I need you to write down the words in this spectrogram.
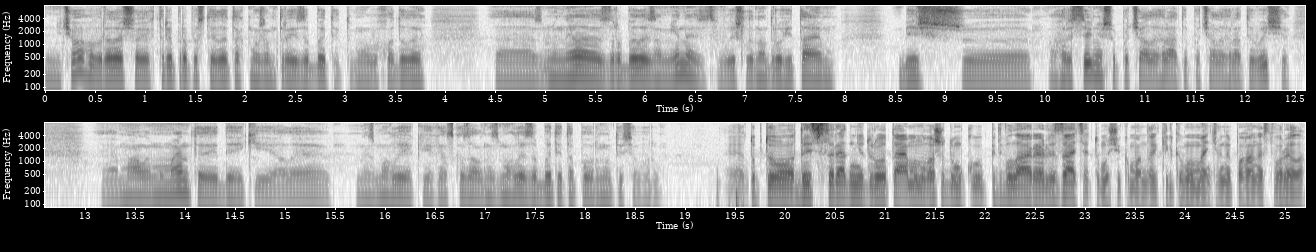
Нічого, говорили, що як три пропустили, так можемо три і забити. Тому виходили, змінили, зробили заміни, вийшли на другий тайм більш е, агресивніше почали грати, почали грати вище. Е, Мали моменти деякі, але не змогли, як, я сказав, не змогли забити та повернутися в гру. Е, Тобто десь всередині другого тайму, на вашу думку, підвела реалізація, тому що команда кілька моментів непогано створила.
